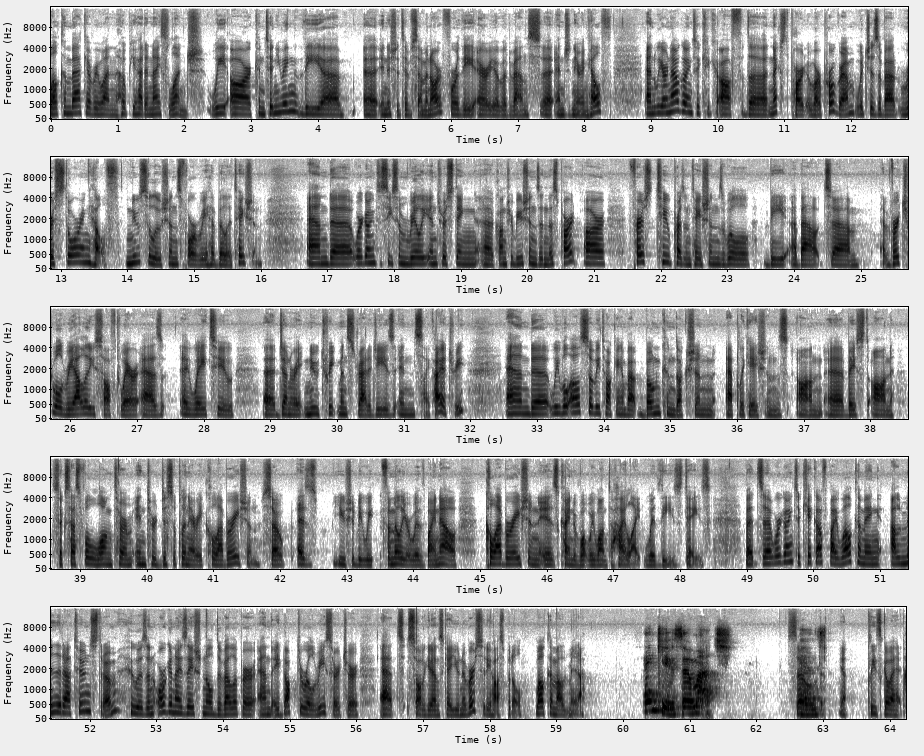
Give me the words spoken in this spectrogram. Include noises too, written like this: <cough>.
Welcome back, everyone. Hope you had a nice lunch. We are continuing the uh, uh, initiative seminar for the area of advanced uh, engineering health. And we are now going to kick off the next part of our program, which is about restoring health, new solutions for rehabilitation. And uh, we're going to see some really interesting uh, contributions in this part. Our first two presentations will be about um, virtual reality software as a way to uh, generate new treatment strategies in psychiatry. And uh, we will also be talking about bone conduction applications on, uh, based on successful long-term interdisciplinary collaboration. So as you should be familiar with by now, collaboration is kind of what we want to highlight with these days. But uh, we're going to kick off by welcoming Almira Thunström, who is an organizational developer and a doctoral researcher at Sahlgrenska University Hospital. Welcome, Almira. Thank you so much. So, and yeah, please go ahead.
